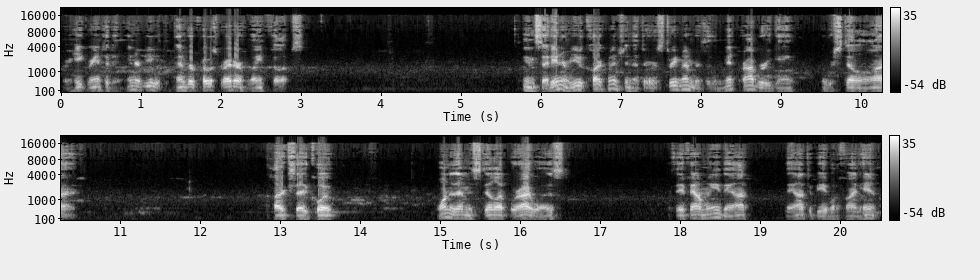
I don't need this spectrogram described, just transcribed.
where he granted an interview with the Denver Post writer Wayne Phillips. In said interview, Clark mentioned that there was three members of the Mint robbery gang who were still alive. Clark said, quote, One of them is still up where I was. If they found me, they ought, they ought to be able to find him.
